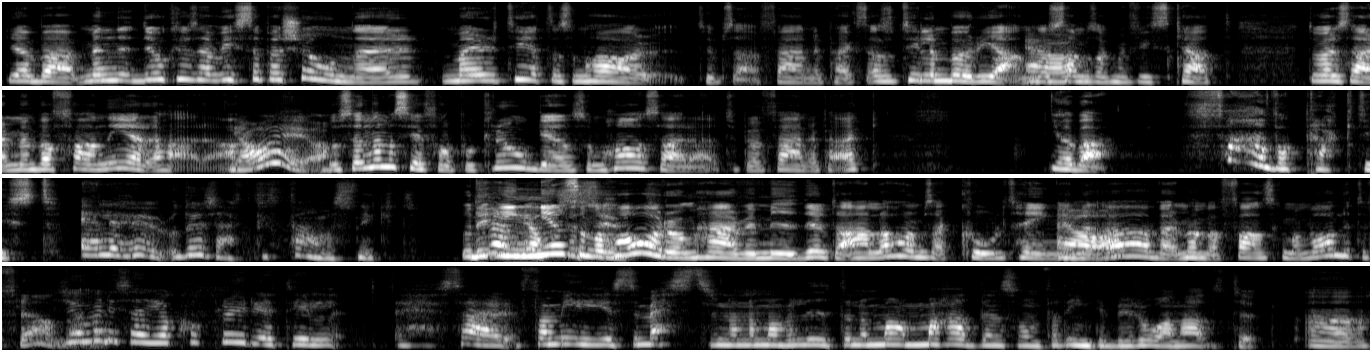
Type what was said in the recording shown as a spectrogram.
Jag bara, men det är också så här, vissa personer, majoriteten som har typ så här fanny packs, alltså till en början, Ja. samma sak med fiskhatt. Då var det så här, men vad fan är det här? Ja, ja, ja. Och sen när man ser folk på krogen som har så här, typ en fanny pack. Jag bara, fan vad praktiskt! Eller hur? Och då är det så här, fy fan vad snyggt. Och det är ingen som ut. har dem här vid midjan utan alla har dem så här coolt hängande Ja. över. Man bara, fan ska man vara lite frän? Ja, men det är så här, jag kopplar ju det till eh, så här, familjesemestrarna när man var liten och mamma hade en sån för att inte bli rånad. Typ. Ja.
